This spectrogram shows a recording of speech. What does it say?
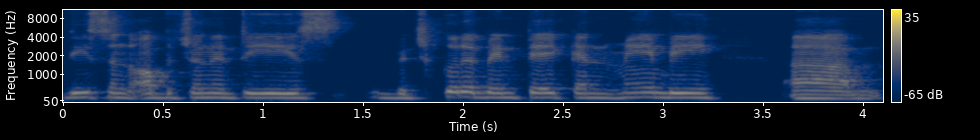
decent opportunities which could have been taken. Maybe um,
